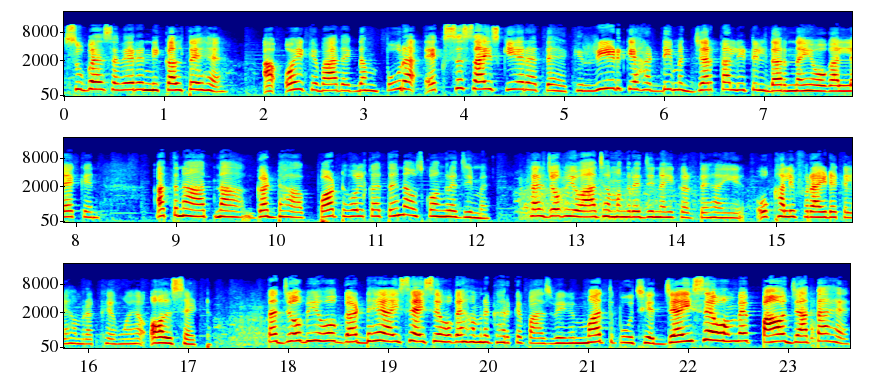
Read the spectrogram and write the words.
सुबह सवेरे निकलते हैं, आ के बाद एकदम पूरा एक्सरसाइज किए रहते हैं कि रीढ़ के हड्डी में जर का लिटिल दर्द नहीं होगा, लेकिन अतना अतना गड्ढा पॉट होल कहते हैं ना उसको अंग्रेज़ी में। खैर, जो भी हो, आज हम अंग्रेज़ी नहीं करते हैं, ये, वो खाली फ्राइडे के लिए हम रखे हुए हैं ऑल सेट तो जो भी हो, गड्ढे ऐसे ऐसे हो गए, हमारे घर के पास भी मत पूछिए। जैसे वो में पाँव जाता है,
